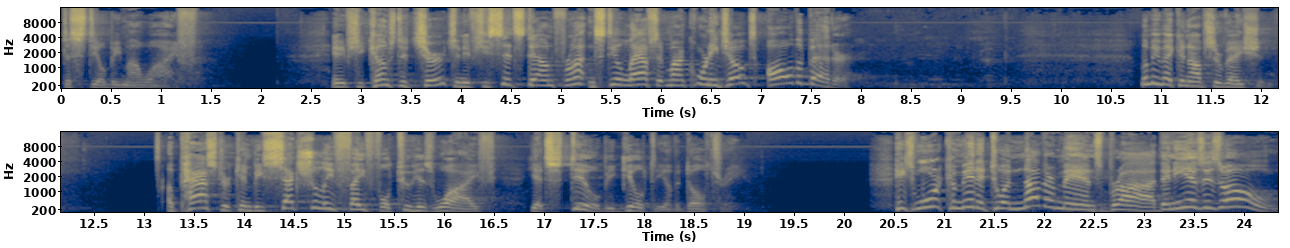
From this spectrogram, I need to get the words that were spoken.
to still be my wife. And if she comes to church and if she sits down front and still laughs at my corny jokes, all the better. Let me make an observation. A pastor can be sexually faithful to his wife, yet still be guilty of adultery. He's more committed to another man's bride than he is his own.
